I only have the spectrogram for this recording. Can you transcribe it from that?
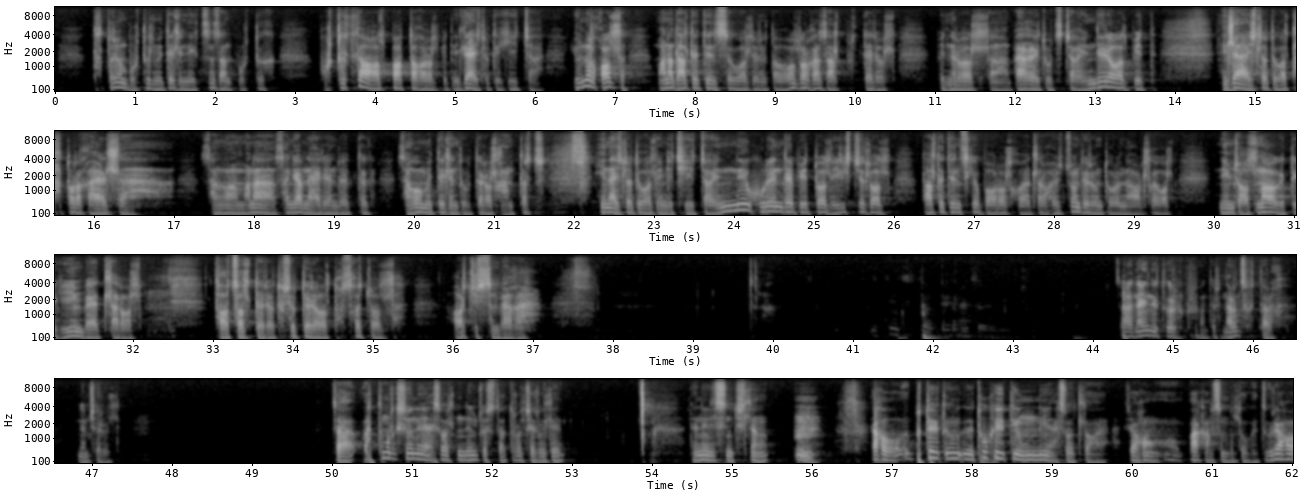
татврын бүртгэл мэдээлэл нэгдсэн санд бүртгэх бүртгэгдтэй холбоотойгоор бол бид нэлээд ажлуудыг хийж байгаа. Ер нь бол гол манай далд эдийн засаг бол ерөөдөө уул уурхайн салбар дээр бол бид нар бол байгаа гэж үзэж байгаа. Энэ дээрээ бол бид нэлээд ажлуудыг бол татвар гайл сан манай сангаавны харьяанд байдаг санхүү мэдээллийн төв дээр бол хамтарч энэ ажлуудыг бол ингэж хийж байгаа. Энэний хүрээндээ бид бол эх жил бол далд эдийн засгийг бооруулах байдлаар 200 тэрбум төгрөгийн орлогыг бол нэмж олно гэдэг ийм байдлаар бол тооцоол дээр төсөв дээр бол тусгаж бол орж ирсэн байгаа. За 81-р микрофон дээр наран цогт дарах нэмж хариул. За Батмөр гишүүний асуултанд нэмж бас тодруулж хариулъя. Таны хэлсэнчлэн яг хөө бүтээгд түүхийн эдийн үнний асуудал байгаа. Жохон бага авсан болов гэх. Зүгээр яг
